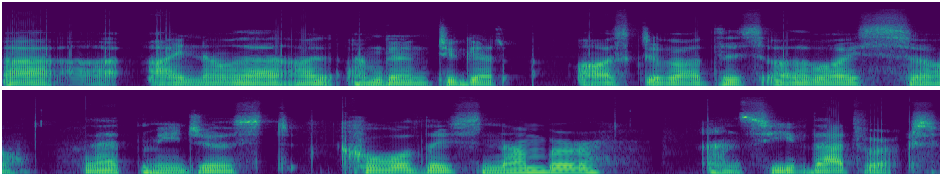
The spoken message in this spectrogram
Uh, I know that I, I'm going to get asked about this otherwise, so let me just call this number and see if that works.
